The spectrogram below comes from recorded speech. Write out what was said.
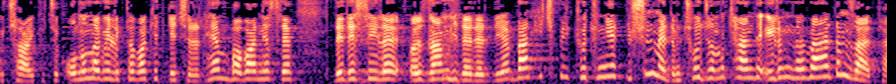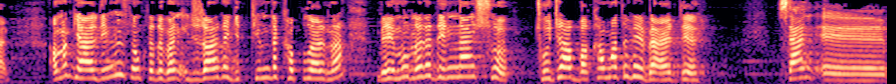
3 ay küçük. Onunla birlikte vakit geçirir. Hem babaannesi dedesiyle özlem giderir diye. Ben hiçbir kötü niyet düşünmedim. Çocuğumu kendi elimle verdim zaten. Ama geldiğimiz noktada ben icrayla gittiğimde kapılarına memurlara denilen şu. Çocuğa bakamadı ve verdi. Sen eee,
